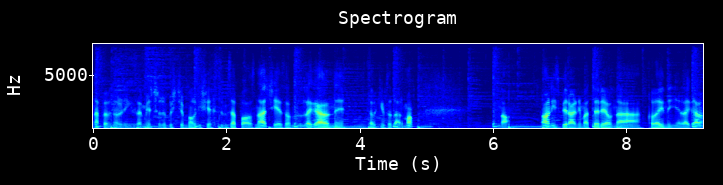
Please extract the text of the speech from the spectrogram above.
na pewno link zamieszczę, żebyście mogli się z tym zapoznać. Jest on legalny, całkiem to darmo. No, oni zbierali materiał na kolejny nielegal.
